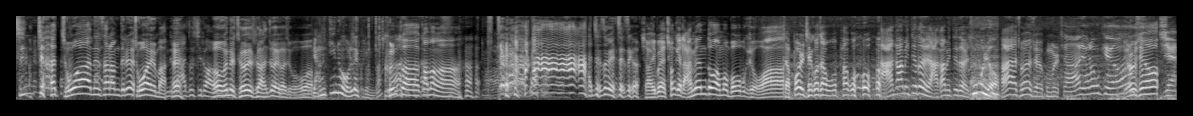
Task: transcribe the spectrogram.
진짜 좋아하는 사람들은 좋아할 맛 네. 나도 싫어. 어 근데 저안 좋아해가지고 와. 양띠는 원래 그런가? 그러니까 까망아 죄송해요 죄송해요 자 이번에 청계 라면도 한번 먹어볼게요 와 자 뻘 제거 작업하고 아가미 뜯어요 아가미 뜯어야죠 국물요 아 좋아요 좋아요 국물 자 열어볼게요. 열어주세요 지야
